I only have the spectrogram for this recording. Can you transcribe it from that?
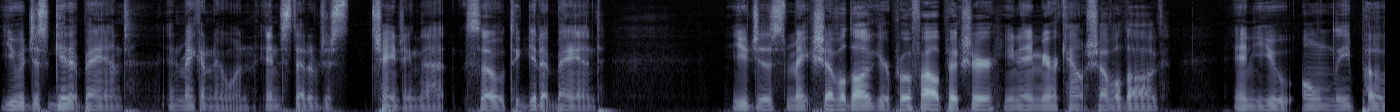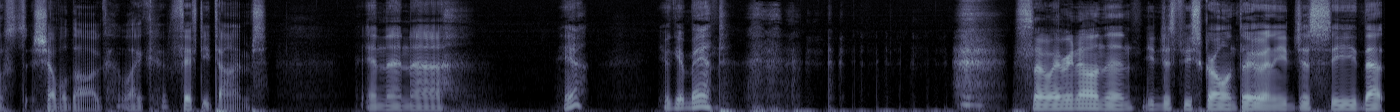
you would just get it banned and make a new one instead of just changing that. So, to get it banned, you just make Shovel Dog your profile picture, you name your account Shovel Dog, and you only post Shovel Dog like 50 times. And then, uh, yeah, you'll get banned. so every now and then, you'd just be scrolling through and you'd just see that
